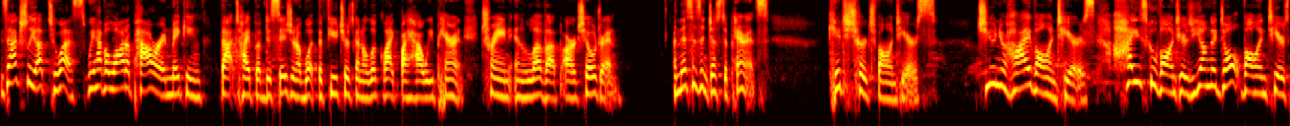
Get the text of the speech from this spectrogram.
It's actually up to us. We have a lot of power in making that type of decision of what the future is going to look like by how we parent, train, and love up our children. And this isn't just to parents, kids' church volunteers junior high volunteers, high school volunteers, young adult volunteers,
